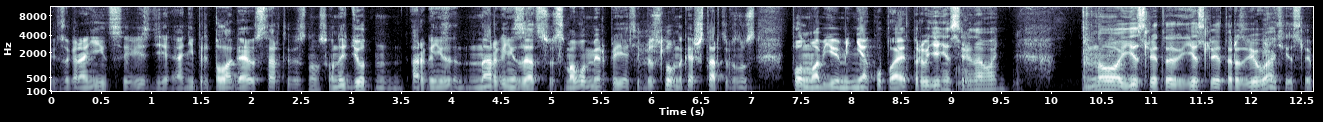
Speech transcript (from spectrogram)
и за границей, везде, они предполагают стартовый взнос. Он идет на организацию самого мероприятия. Безусловно, конечно, стартовый взнос в полном объеме не окупает проведение соревнований. Но если это, если это развивать, если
